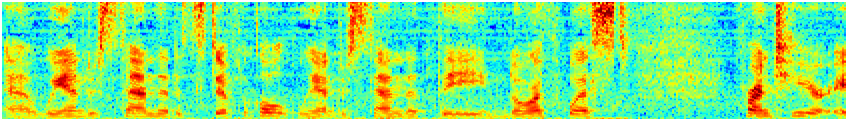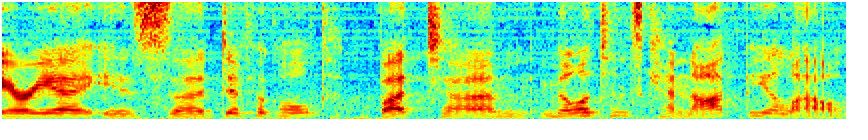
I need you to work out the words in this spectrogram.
uh, we understand that it's difficult. We understand that the northwest frontier area is uh, difficult, but um, militants cannot be allowed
